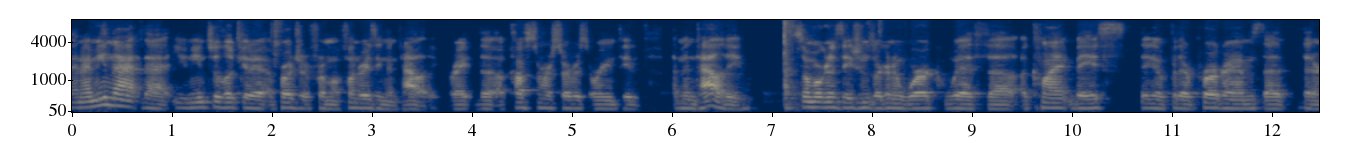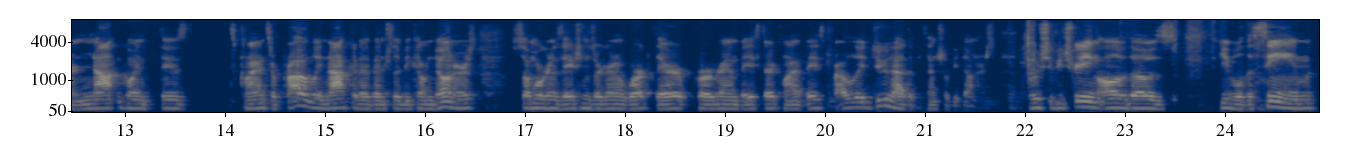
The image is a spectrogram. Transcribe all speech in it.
and I mean that that you need to look at it, approach it from a fundraising mentality, right? The a customer service oriented mentality. Some organizations are going to work with uh, a client base, you know, for their programs that that are not going. These clients are probably not going to eventually become donors some organizations are going to work their program base, their client base, probably do have the potential to be donors. But we should be treating all of those people the same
